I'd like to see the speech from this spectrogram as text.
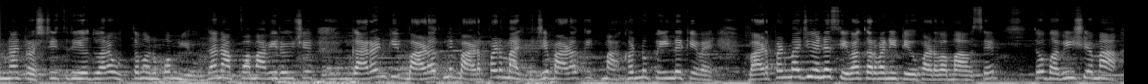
એમના ટ્રસ્ટીશ્રીઓ દ્વારા ઉત્તમ અનુપમ યોગદાન આપવામાં આવી રહ્યું છે. કારણ કે બાળકને બાળપણમાં જ, જે બાળક એક માખણનું પિંડ કહેવાય, બાળપણમાં જો એને સેવા કરવાની ટેવ પાડવામાં આવશે. તો ભવિષ્યમાં,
